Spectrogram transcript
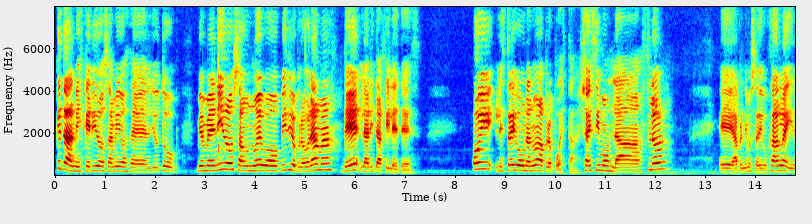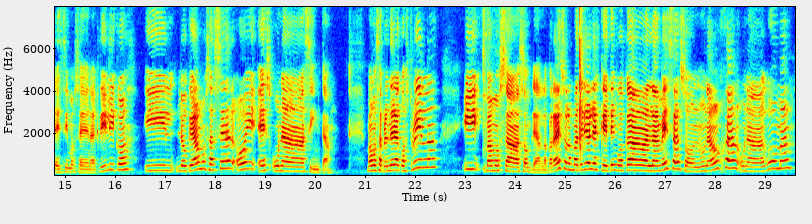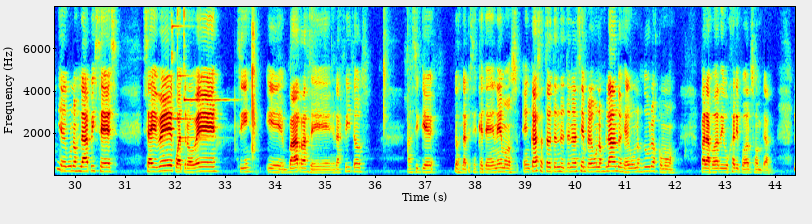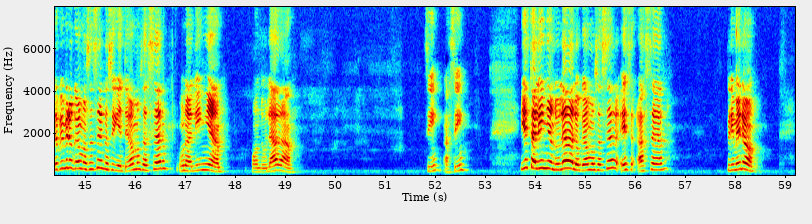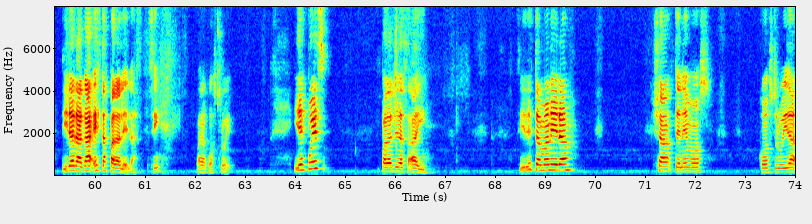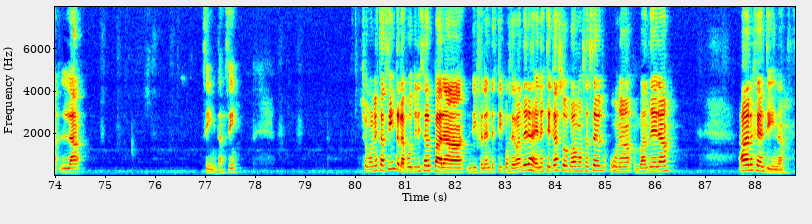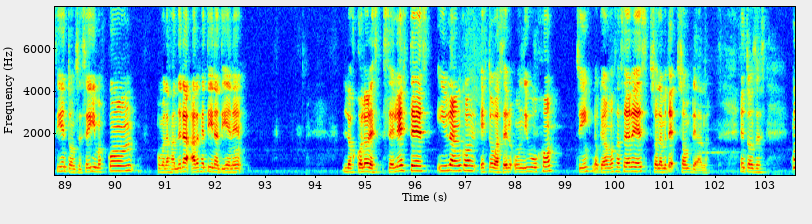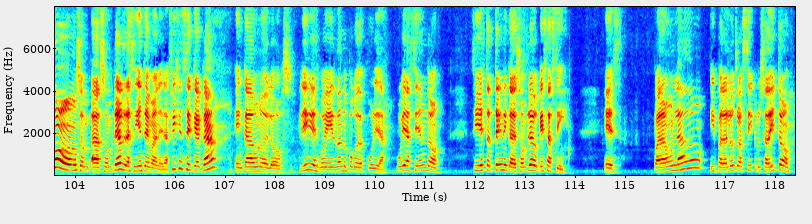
¿Qué tal mis queridos amigos del YouTube? Bienvenidos a un nuevo video programa de Larita Filetes. Hoy les traigo una nueva propuesta. Ya hicimos la flor, eh, aprendimos a dibujarla y la hicimos en acrílico. Y lo que vamos a hacer hoy es una cinta. Vamos a aprender a construirla y vamos a sombrearla. Para eso los materiales que tengo acá en la mesa son una hoja, una goma y algunos lápices 6B, 4B, ¿sí? Y barras de grafitos. Así que los lápices que tenemos en casa traten de tener siempre algunos blandos y algunos duros como para poder dibujar y poder sombrear. Lo primero que vamos a hacer es lo siguiente, vamos a hacer una línea ondulada, ¿sí? Así, y esta línea ondulada lo que vamos a hacer es hacer, primero, tirar acá estas paralelas, ¿sí? Para construir. Y después, paralelas ahí. ¿Sí? De esta manera, ya tenemos construida la cinta, ¿sí? Yo con esta cinta la puedo utilizar para diferentes tipos de banderas. En este caso vamos a hacer una bandera argentina. ¿sí? Entonces seguimos con, como la bandera argentina tiene los colores celestes y blancos, esto va a ser un dibujo. ¿sí? Lo que vamos a hacer es solamente sombrearla. Entonces, ¿cómo vamos a sombrear de la siguiente manera? Fíjense que acá en cada uno de los pliegues voy a ir dando un poco de oscuridad. Voy haciendo, sí, esta técnica de sombreado que es así. Es para un lado y para el otro así, cruzadito.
